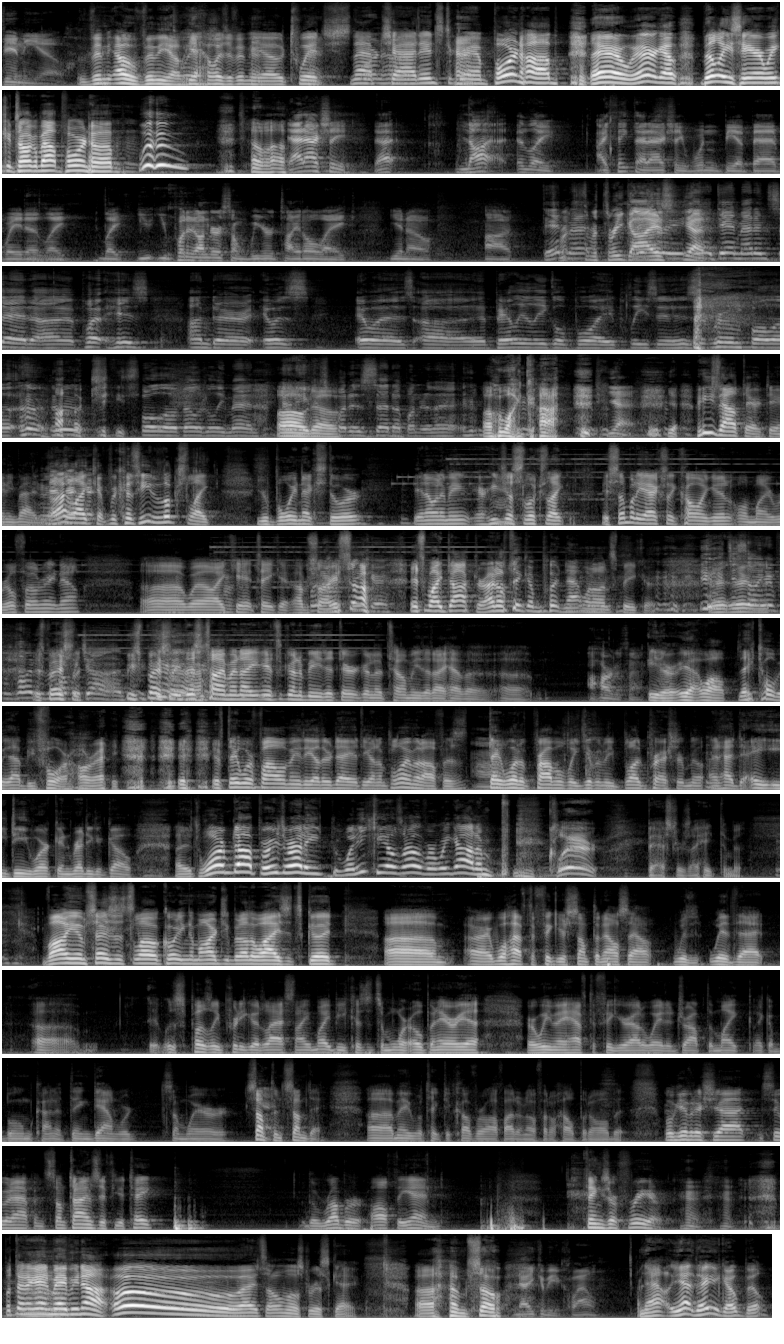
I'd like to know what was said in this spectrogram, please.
Vimeo. Vimeo, oh Vimeo, yeah, was it Vimeo, Twitch, Snapchat, Instagram, Pornhub. There, there we go. Billy's here. We can talk about Pornhub. Woohoo! So, uh, That actually that not like I think that actually wouldn't be a bad way to like like you you put it under some weird title like you know uh Dan th- Mad- three guys Actually, yeah Dan Madden said uh, put his under. It was it was uh, barely legal boy pleases room full of Oh, full of elderly men. And Oh, he no. just put his setup under that. oh my God. yeah yeah, he's out there, Danny Madden. I like him because he looks like your boy next door. You know what I mean? Or he just looks like. Is somebody actually calling in on my real phone right now? Uh, well, I can't take it. I'm Put sorry. on It's, oh, it's my doctor. I don't think I'm putting that one on speaker. You They're- they're- saw him calling to the especially, Papa John. especially this time of night, it's going to be that they're going to tell me that I have a. Uh, a heart attack Either, yeah, well, they told me that before already. if they were following me the other day at the unemployment office, they Uh. would have probably given me blood pressure and had the AED working ready to go. Uh, it's warmed up, he's ready. When he keels over, we got him. Clear. Bastards, I hate them. Volume says it's low according to Margie, but otherwise it's good. Um, all right, we'll have to figure something else out with with that. Um, it was supposedly pretty good last night. Might be because it's a more open area, or we may have to figure out a way to drop the mic like a boom kind of thing downward somewhere or something someday. Uh, maybe we'll take the cover off. I don't know if it'll help at all, but we'll give it a shot and see what happens. Sometimes if you take the rubber off the end, things are freer. but then again, maybe not. Oh, that's almost risque. Um, so Now you could be a clown. now, yeah, there you go, Bill.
